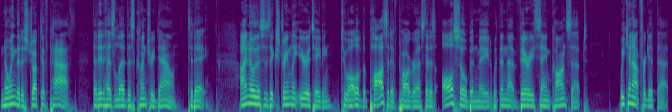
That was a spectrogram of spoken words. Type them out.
knowing the destructive path that it has led this country down today? I know this is extremely irritating to all of the positive progress that has also been made within that very same concept. We cannot forget that.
